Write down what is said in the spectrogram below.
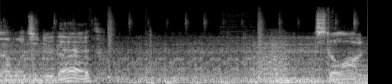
And once you do that, it's still on.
